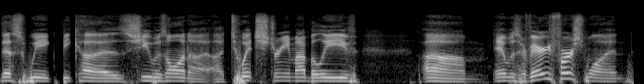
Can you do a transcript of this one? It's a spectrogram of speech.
this week because she was on a, a Twitch stream, I believe. Um, it was her very first one,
